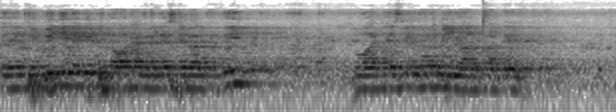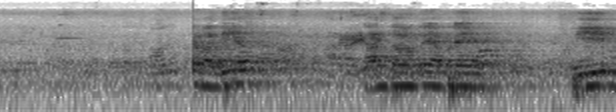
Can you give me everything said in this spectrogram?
ਤੇ ਬੀਬੀ ਜੀ ਨੇ ਵੀ ਬਤੌਰ ਐਮਐਲਏ ਸੇਵਾ ਕੀਤੀ। ਸੋ ਅੱਜ ਅਸੀਂ ਉਹਨਾਂ ਨੂੰ ਵੀ ਯਾਦ ਕਰਦੇ। ਧੰਨਵਾਦੀ ਆ ਖਾਸ ਤੌਰ ਤੇ ਆਪਣੇ ਵੀਰ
